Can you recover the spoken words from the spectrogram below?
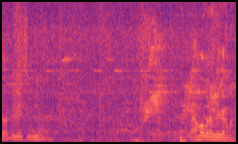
ఎవరు చేసింది రామబలం లేదనమాట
